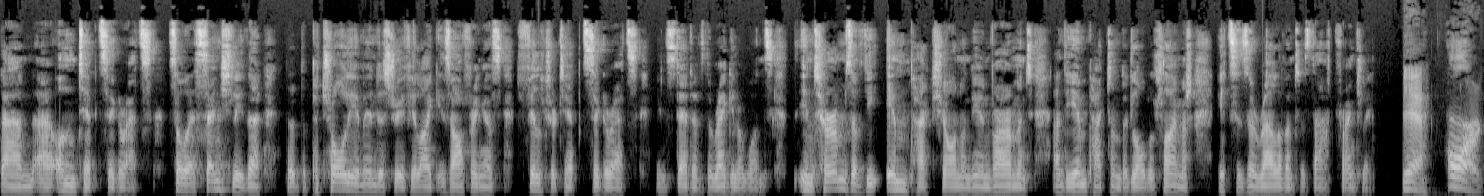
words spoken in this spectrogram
than uh, untipped cigarettes. So essentially the, the, the petroleum industry, if you like, is offering us filter tipped cigarettes instead of the regular ones. In terms of the impact, Sean, on the environment and the impact on the global climate, it's as irrelevant as that, frankly. Yeah. Or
